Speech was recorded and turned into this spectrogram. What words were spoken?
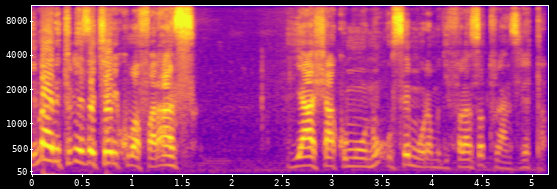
imana itumye ezekiyeli ku bafaransa. Yashaka umuntu usemura mu gifaransa turanzileta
